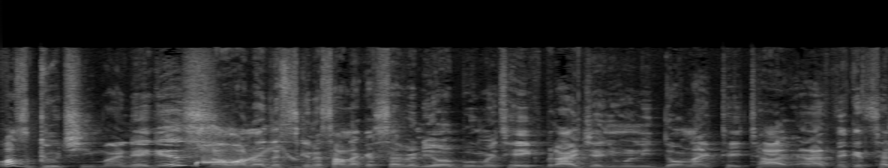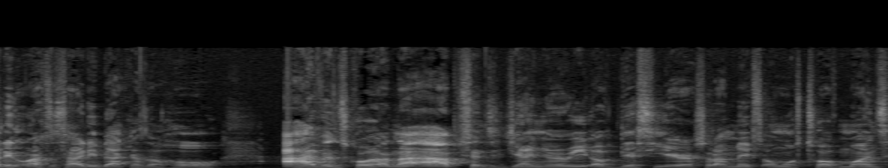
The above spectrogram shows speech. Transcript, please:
What's Gucci, my niggas? Now, I know this is gonna sound like a 70-year-old boomer take, but I genuinely don't like TikTok, and I think it's setting our society back as a whole. I haven't scrolled on that app since January of this year, so that makes almost 12 months.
